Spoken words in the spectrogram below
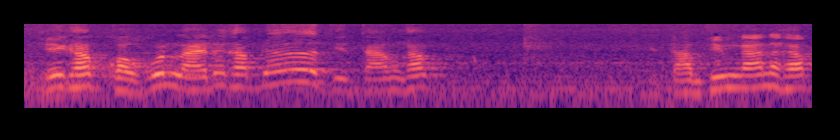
อเคครับขอบคุณหลายนะครับเด้อติดตามครับ ติดตามทีมงานนะครับ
